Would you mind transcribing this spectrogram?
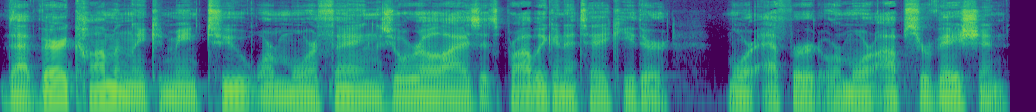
that very commonly can mean two or more things, you'll realize it's probably going to take either more effort or more observation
